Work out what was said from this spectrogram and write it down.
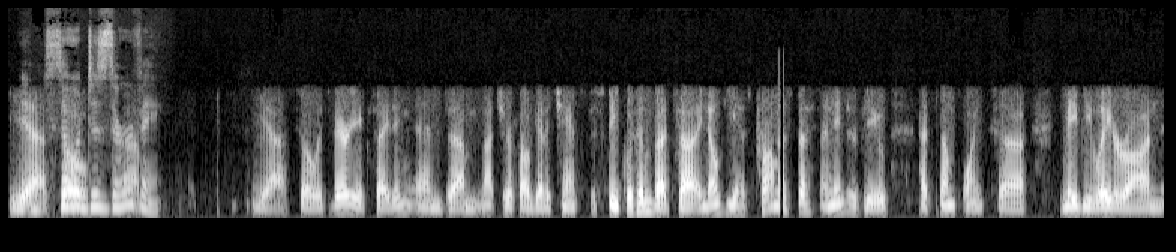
Yeah, And so, um, deserving. yeah, so it's very exciting, and um, not sure if I'll get a chance to speak with him, but uh, I know he has promised us an interview at some point, uh, maybe later on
